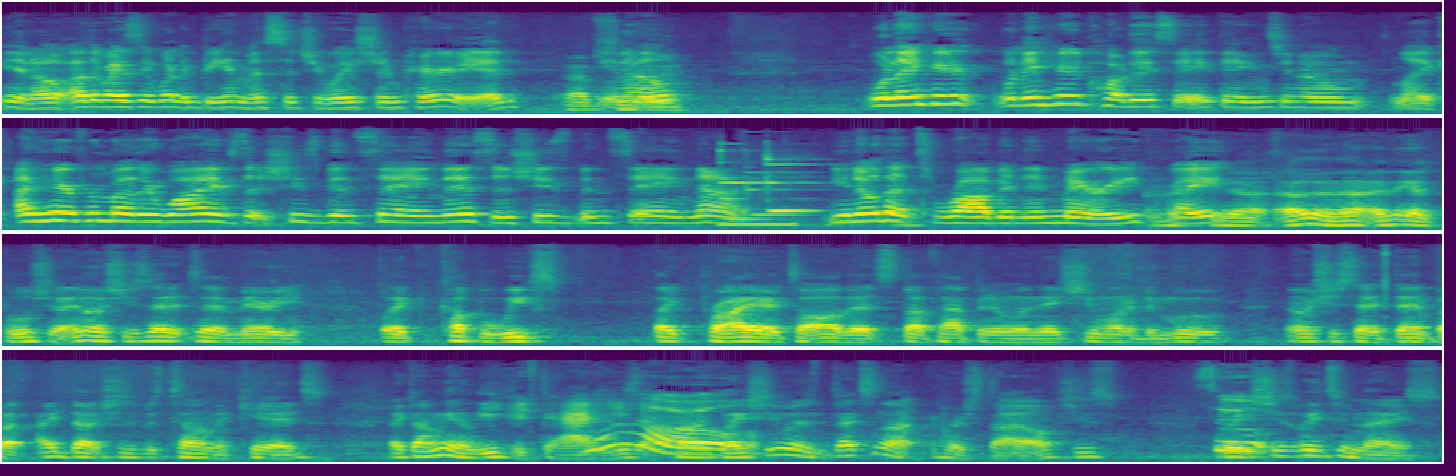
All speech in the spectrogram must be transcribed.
You know, otherwise they wouldn't be in this situation. Period. Absolutely. You know, when I hear when I hear Kody say things, you know, like I hear from other wives that she's been saying this and she's been saying that. You know, that's Robyn and Meri, right? Yeah. Other than that, I think that's bullshit. I know she said it to Meri like a couple weeks like prior to all that stuff happening when they she wanted to move. I know she said it then, but I doubt she was telling the kids like I'm gonna leave your dad. He's a No. punk. Like she was. That's not her style. She's So way, she's way too nice.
